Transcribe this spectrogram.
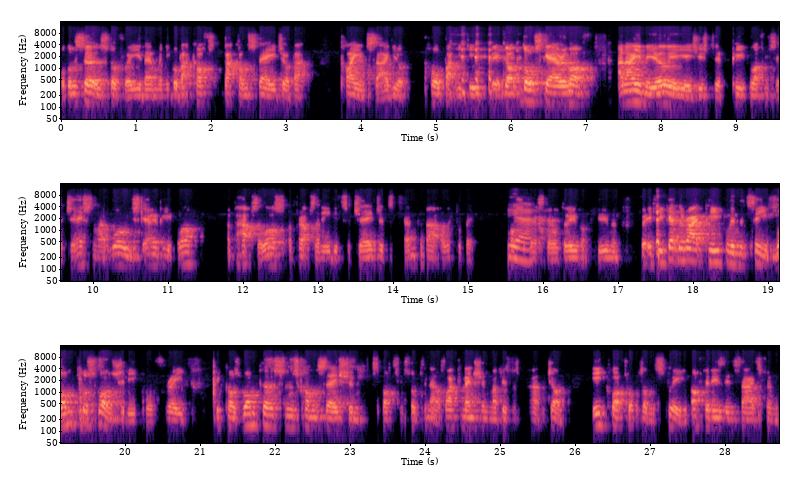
But there's certain stuff where you then, when you go back off, back on stage or back client side, you know, hold back your geek bit. Don't, don't scare them off. And I, in the earlier years, used to people often say, Jason, like, whoa, you're scaring people off. And perhaps I was, and perhaps I needed to change and to temper that a little bit. Yeah. I still do, I'm human. But if you get the right people in the team, one plus one should equal three because one person's conversation spotting something else. Like I mentioned, my business partner, John, he clocked what was on the screen, offered his insights from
